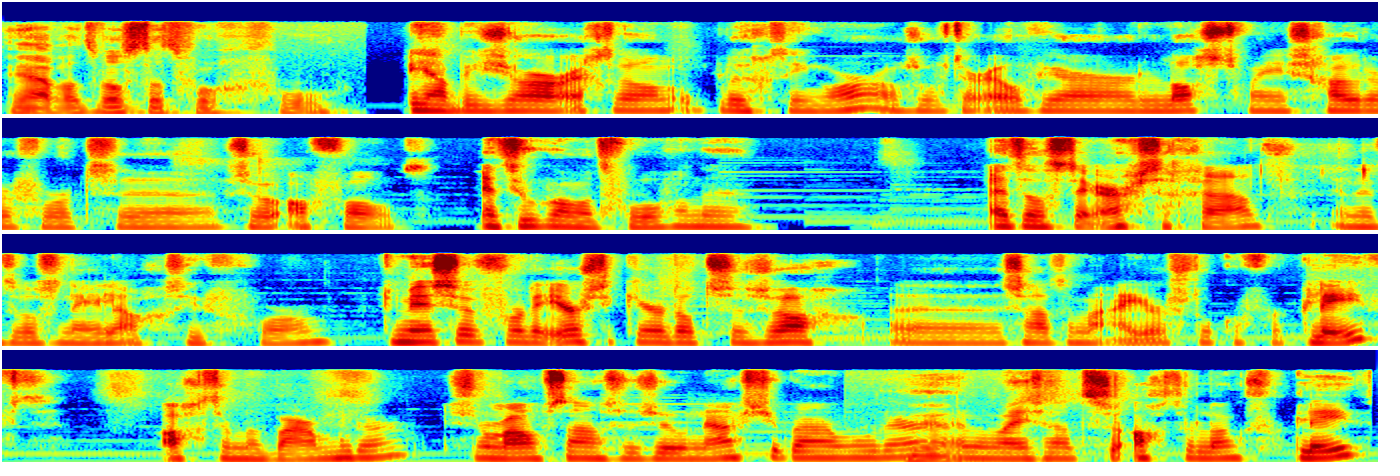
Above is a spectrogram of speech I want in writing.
Ja, wat was dat voor gevoel? Ja, bizar. Echt wel een opluchting hoor. Alsof er elf jaar last van je schouders wordt, uh, zo afvalt. En toen kwam het volgende. Het was de ergste graad en het was een hele agressieve vorm. Tenminste, voor de eerste keer dat ze zag, uh, zaten mijn eierstokken verkleefd achter mijn baarmoeder. Dus normaal staan ze zo naast je baarmoeder en bij mij zaten ze achterlangs verkleefd.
